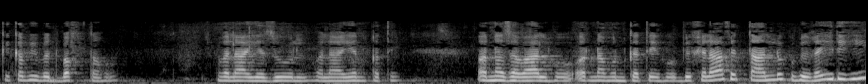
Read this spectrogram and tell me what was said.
کہ کبھی بدبخت ہو۔ ولا یزول ولا ینقطع اور نہ زوال ہو اور نہ منقطع ہو بخلاف تعلق بغیر ہی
